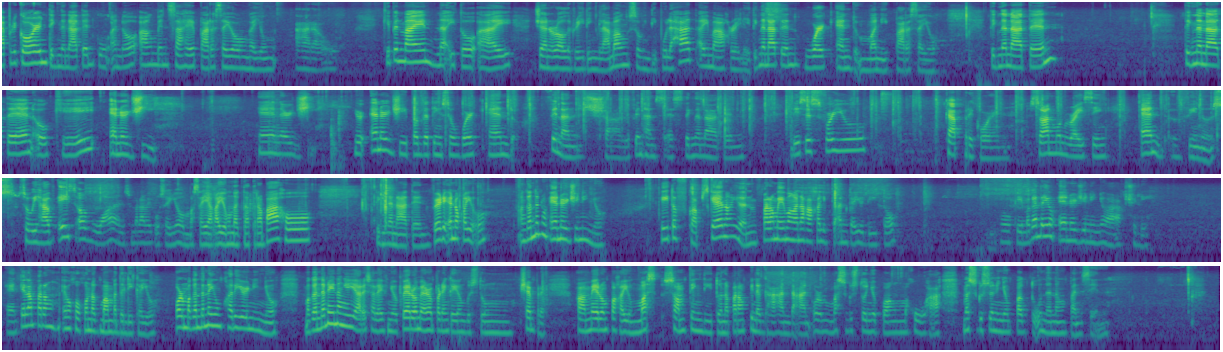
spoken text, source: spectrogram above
Capricorn, tignan natin kung ano ang mensahe para sa'yo ngayong araw. Keep in mind na ito ay general reading lamang, so hindi po lahat ay makaka-relate. Tignan natin work and money para sa'yo. Tignan natin. Tignan natin, okay, energy. Energy. Your energy pagdating sa work and financial, finances. Tignan natin. This is for you, Capricorn. Sun, Moon, Rising, and Venus. So, we have Ace of Wands. Marami po sa inyo. Masaya kayong nagtatrabaho. Tignan natin. Very ano kayo, oh. Ang ganda ng energy ninyo. Eight of Cups. Kaya lang yun, parang may mga nakakaligtaan kayo dito. Okay, maganda yung energy ninyo ha, actually. Ayan, kailan parang, ewan ko kung nagmamadali kayo. Or maganda na yung career ninyo, maganda na yung nangyayari sa life nyo, pero meron pa rin kayong gustong, syempre, ah, meron pa kayong mas something dito na parang pinaghahandaan or mas gusto nyo pang makuha, mas gusto ninyong pagtuunan ng pansin.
